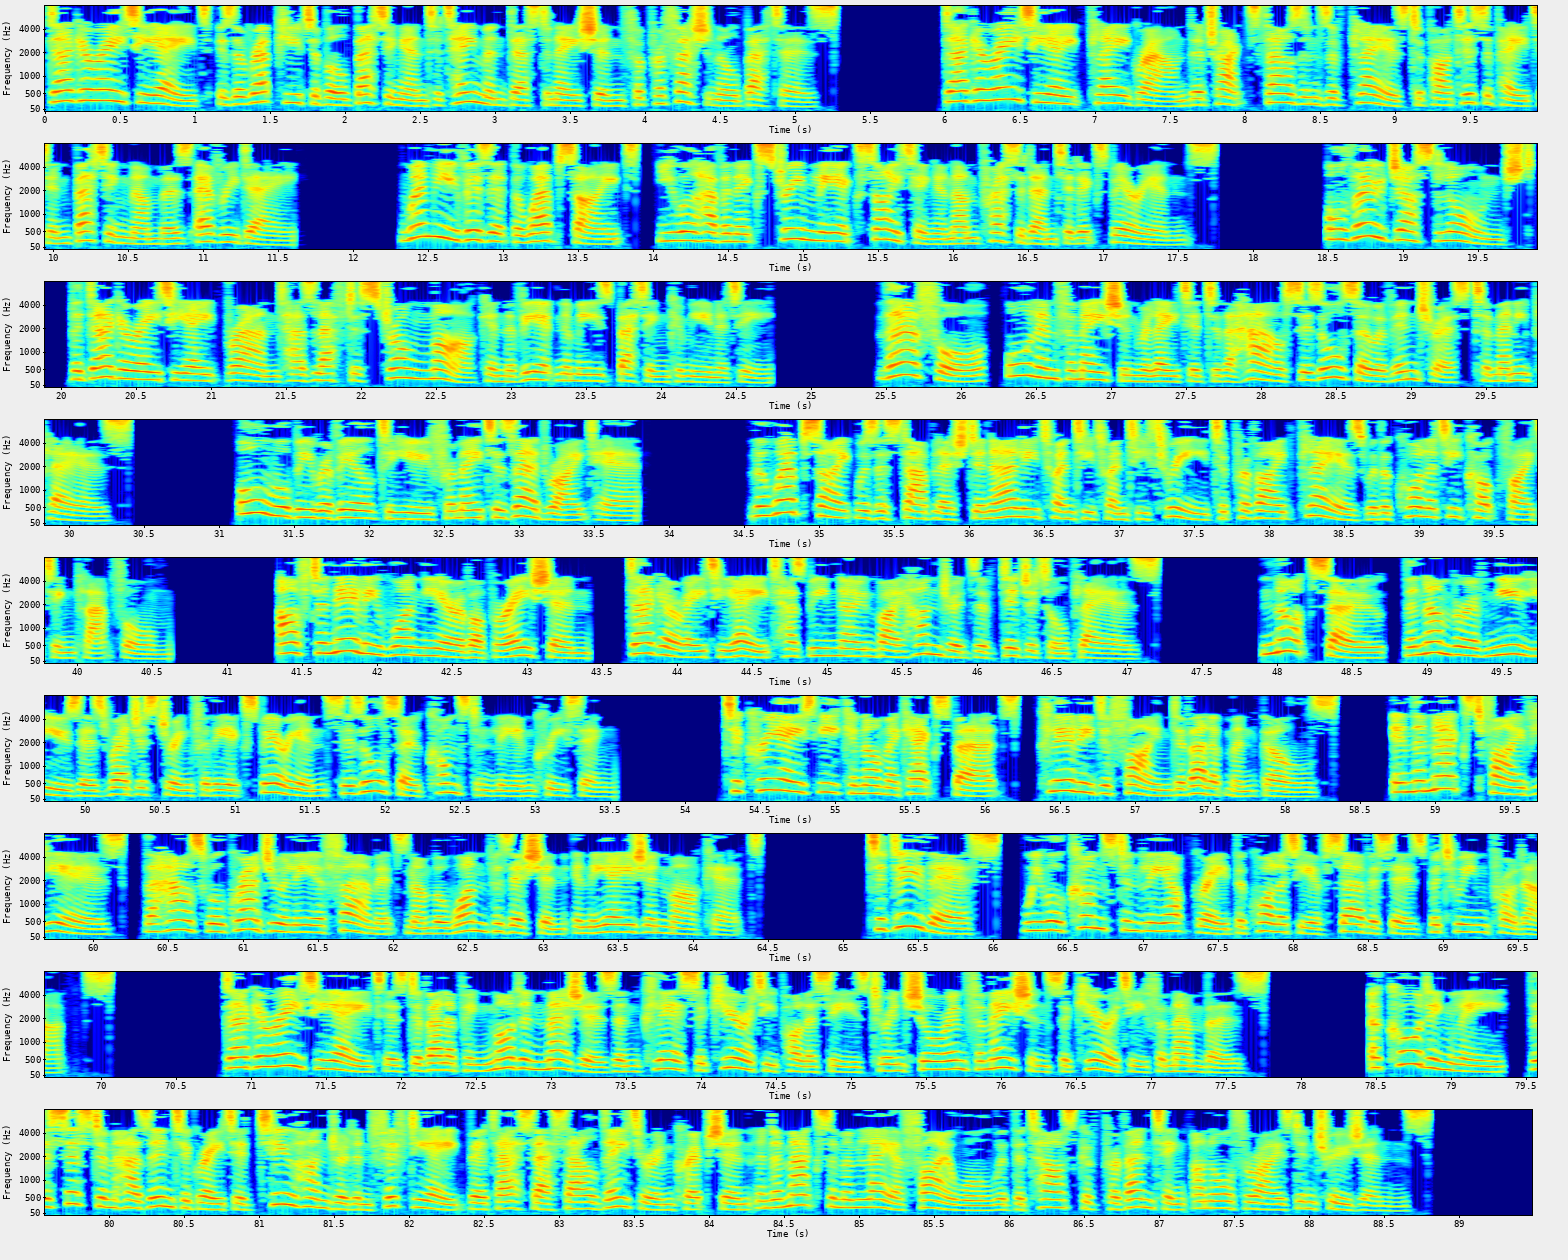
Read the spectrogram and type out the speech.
Daga88 is a reputable betting entertainment destination for professional bettors. Daga88 Playground attracts thousands of players to participate in betting numbers every day. When you visit the website, you will have an extremely exciting and unprecedented experience. Although just launched, the Daga88 brand has left a strong mark in the Vietnamese betting community. Therefore, all information related to the house is also of interest to many players. All will be revealed to you from A to Z right here. The website was established in early 2023 to provide players with a quality cockfighting platform. After nearly one year of operation, Daga88 has been known by hundreds of digital players. Not so, the number of new users registering for the experience is also constantly increasing. To create economic experts, clearly define development goals. In the next five years, the House will gradually affirm its number one position in the Asian market. To do this, we will constantly upgrade the quality of services between products. Daga88 is developing modern measures and clear security policies to ensure information security for members. Accordingly, the system has integrated 258-bit SSL data encryption and a maximum layer firewall with the task of preventing unauthorized intrusions.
